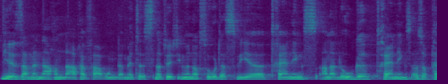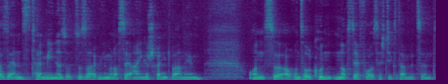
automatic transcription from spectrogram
Wir sammeln nach und nach Erfahrungen damit. Es ist natürlich immer noch so, dass wir Trainings, analoge Trainings, also Präsenztermine sozusagen immer noch sehr eingeschränkt wahrnehmen und äh, auch unsere Kunden noch sehr vorsichtig damit sind.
